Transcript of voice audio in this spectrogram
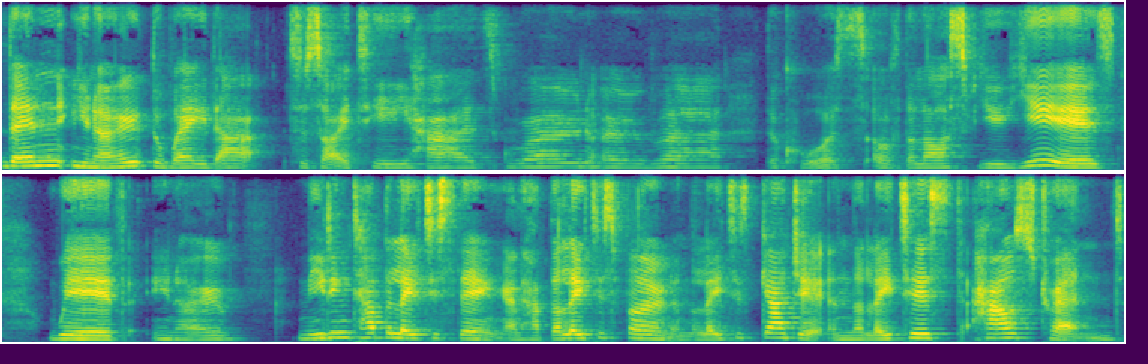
then, you know, the way that society has grown over the course of the last few years with, you know, needing to have the latest thing and have the latest phone and the latest gadget and the latest house trend,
